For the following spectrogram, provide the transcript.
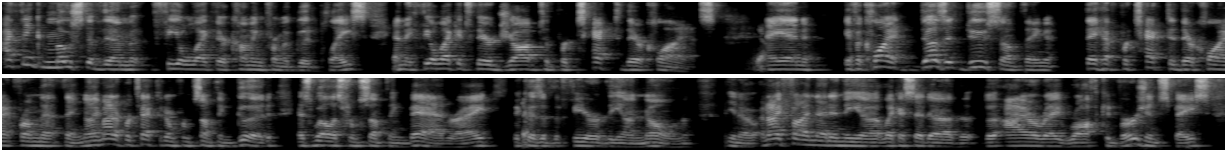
I think most of them feel like they're coming from a good place and they feel like it's their job to protect their clients. Yeah. And if a client doesn't do something, they have protected their client from that thing. Now, they might have protected them from something good as well as from something bad, right? Because of the fear of the unknown, you know. And I find that in the, uh, like I said, uh, the, the IRA Roth conversion space,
